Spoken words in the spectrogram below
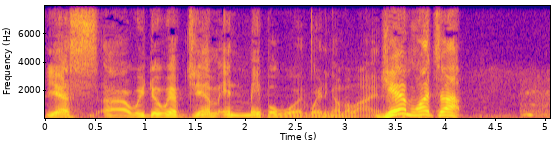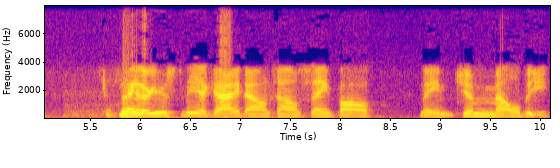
Yes, uh, we do. We have Jim in Maplewood waiting on the line. Jim, what's up? Say, there used to be a guy downtown St. Paul named Jim Melby,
